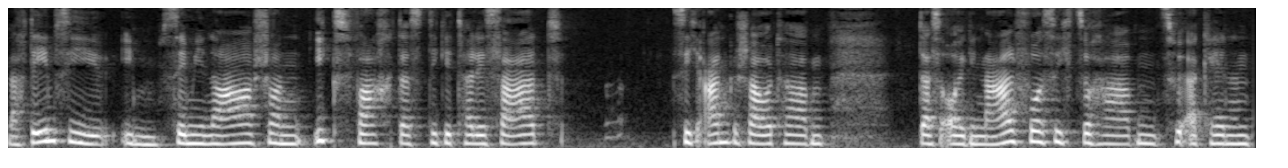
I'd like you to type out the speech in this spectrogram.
nachdem sie im Seminar schon x-fach das Digitalisat sich angeschaut haben, das Original vor sich zu haben, zu erkennen,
